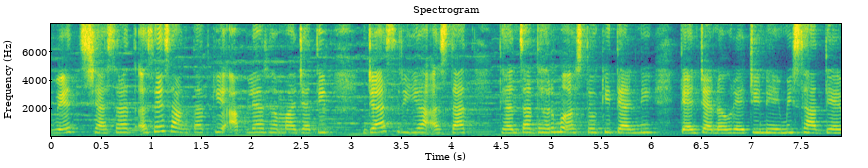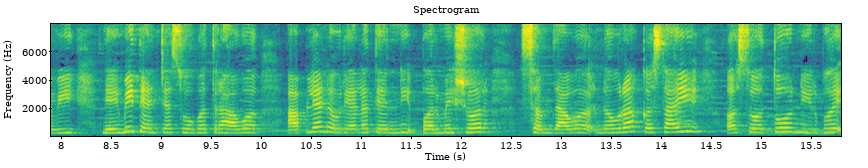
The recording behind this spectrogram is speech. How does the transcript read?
वेदशास्त्रात असे सांगतात की आपल्या समाजातील ज्या स्त्रिया असतात त्यांचा धर्म असतो की त्यांनी त्यांच्या नवऱ्याची नेहमी साथ द्यावी नेहमी त्यांच्यासोबत राहावं. आपल्या नवऱ्याला त्यांनी परमेश्वर समजावं. नवरा कसाही असो तो निर्भय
